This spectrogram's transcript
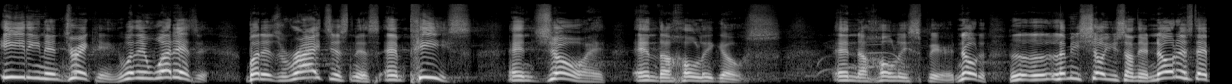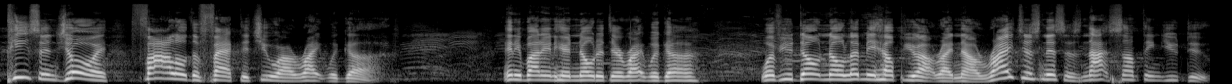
eating and drinking. Well, then what is it? But it's righteousness and peace and joy in the Holy Ghost and the Holy Spirit. Notice, let me show you something. Notice that peace and joy follow the fact that you are right with God. Anybody in here know that they're right with God? Well, if you don't know, let me help you out right now. Righteousness is not something you do.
